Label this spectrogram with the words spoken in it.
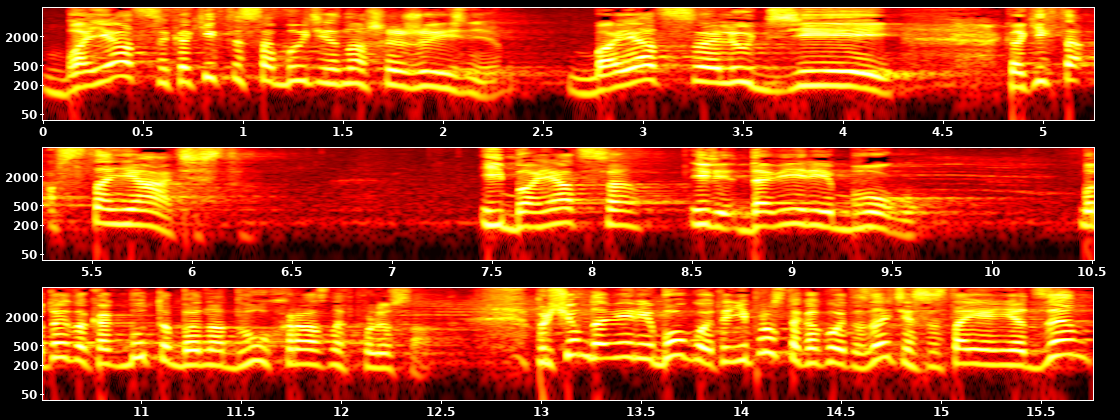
бояться каких-то событий в нашей жизни, бояться людей, каких-то обстоятельств и бояться или доверие Богу. Вот это как будто бы на двух разных полюсах. Причем доверие Богу – это не просто какое-то, знаете, состояние дзен,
